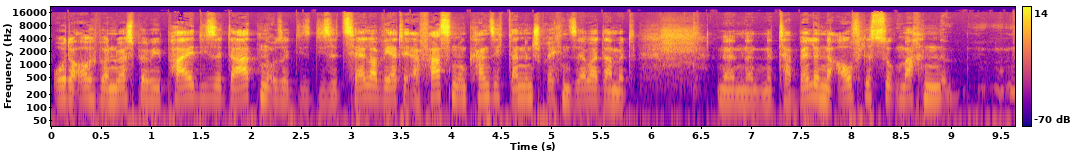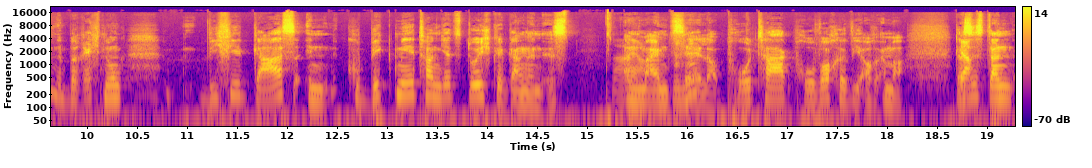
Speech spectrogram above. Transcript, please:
oder auch über ein Raspberry Pi diese Daten oder diese, diese Zählerwerte erfassen und kann sich dann entsprechend selber damit eine, eine, eine Tabelle, eine Auflistung machen, eine Berechnung, wie viel Gas in Kubikmetern jetzt durchgegangen ist ah, an ja. meinem mhm. Zähler mhm. pro Tag, pro Woche, wie auch immer. Das ja. ist dann,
